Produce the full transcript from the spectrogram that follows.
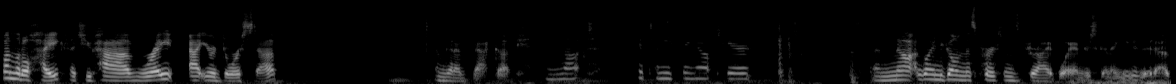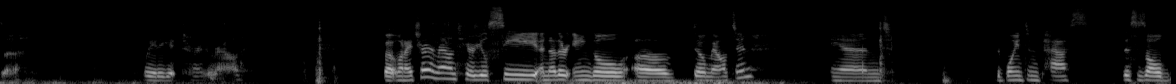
fun little hike that you have right at your doorstep. I'm gonna back up and not hit anything out here. I'm not going to go in this person's driveway. I'm just gonna use it as a way to get turned around. But when I turn around here, you'll see another angle of Doe Mountain and the Boynton Pass. This is all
